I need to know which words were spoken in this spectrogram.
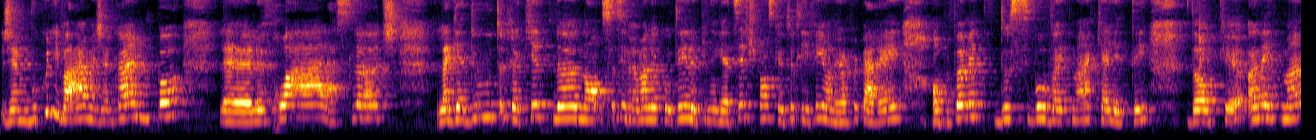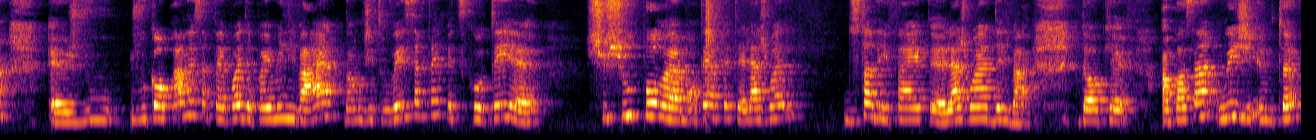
J'aime beaucoup l'hiver, mais j'aime quand même pas le, froid, la slotch, la gadoue, tout le kit, là. Non, ça, c'est vraiment le côté le plus négatif. Je pense que toutes les filles, on est un peu pareil. On peut pas mettre d'aussi beaux vêtements qu'à l'été. Donc, euh, honnêtement, euh, je, vous, je vous comprends d'un certain point de pas aimer l'hiver. Donc, j'ai trouvé certains petits côtés euh, chouchou pour monter, en fait, la joie du temps des fêtes, la joie de l'hiver. Donc, en passant, oui, j'ai une toque,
